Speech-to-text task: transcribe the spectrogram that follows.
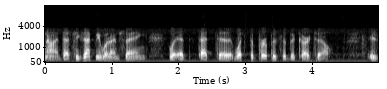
No, that's exactly what I'm saying. That uh, what's the purpose of the cartel? Is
